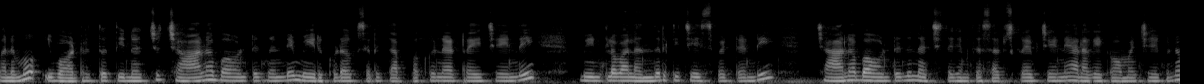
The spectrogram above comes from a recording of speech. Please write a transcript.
మనము ఈ వాటర్తో తినొచ్చు. చాలా బాగుంటుందండి. మీరు కూడా ఒకసారి తప్పకుండా ట్రై చేయండి. మీ ఇంట్లో వాళ్ళందరికీ చేసి పెట్టండి. చాలా బాగుంటుంది. నచ్చితే కనుక సబ్స్క్రైబ్ చేయండి. అలాగే కామెంట్ చేయకుండా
